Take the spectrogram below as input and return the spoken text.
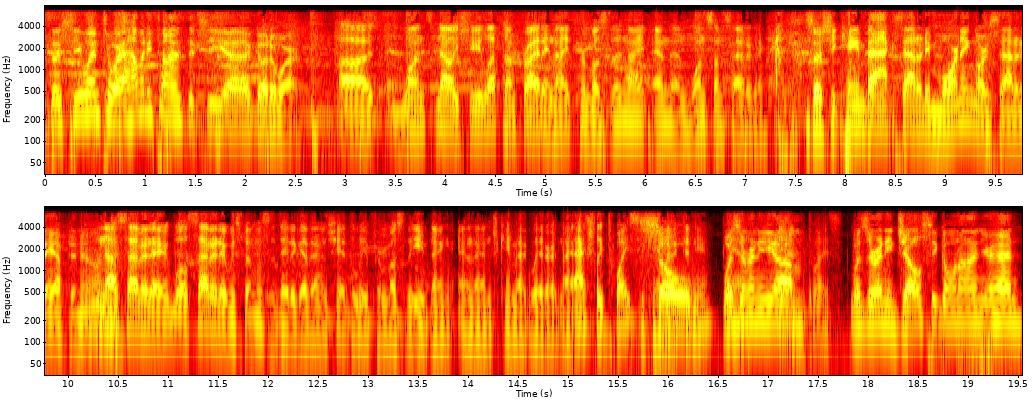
so she went to work. How many times did she uh, go to work? Uh, once, no, she left on Friday night for most of the night, and then once on Saturday. So she came back Saturday morning or Saturday afternoon? No, Saturday. Well, Saturday we spent most of the day together, and she had to leave for most of the evening, and then she came back later at night. Actually, twice you came so, back, didn't you? was Yeah. there any Yeah, um, twice. was there any jealousy going on in your head,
